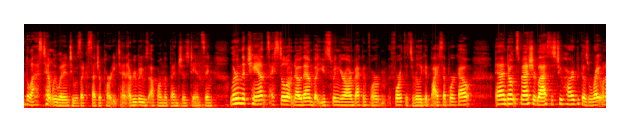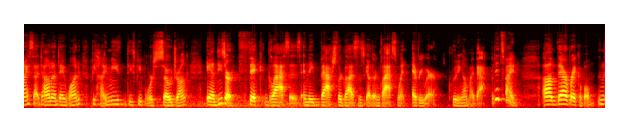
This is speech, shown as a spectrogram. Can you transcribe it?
the last tent we went into was like such a party tent. Everybody was up on the benches dancing. Learn the chants. I still don't know them, but you swing your arm back and forth. It's a really good bicep workout. And don't smash your glasses too hard because right when I sat down on day one, behind me, these people were so drunk. And these are thick glasses, and they bashed their glasses together, and glass went everywhere, including on my back. But it's fine. Um, they are breakable. And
